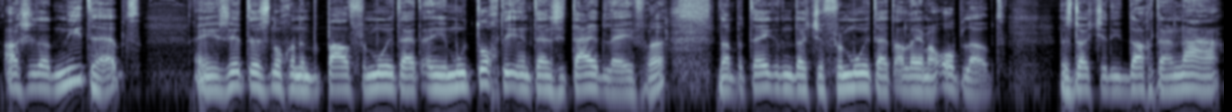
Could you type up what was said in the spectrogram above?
Als je dat niet hebt en je zit dus nog in een bepaald vermoeidheid en je moet toch die intensiteit leveren, dan betekent dat je vermoeidheid alleen maar oploopt. Dus dat je die dag daarna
